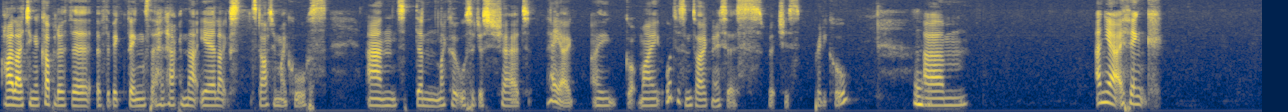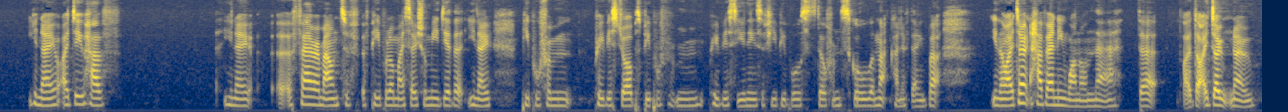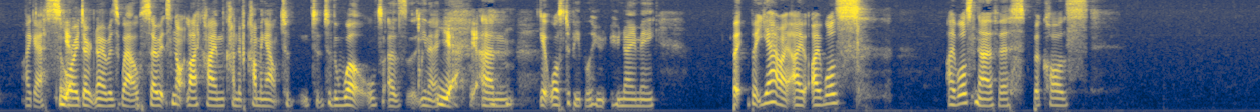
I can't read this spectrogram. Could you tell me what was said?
highlighting a couple of the of the big things that had happened that year, like starting my course, and then like I also just shared, hey, I I got my autism diagnosis, which is pretty cool. Mm-hmm. Um, and yeah, I think you know I do have you know a fair amount of, of people on my social media that you know people from previous jobs people from previous unis a few people still from school and that kind of thing. But you know i don't have anyone on there that that i don't know i guess yeah. or i don't know as well. So it's not like i'm kind of coming out to, to, to the world as you know yeah yeah. um it was to people who, who know me. But but yeah I, I, I was i was nervous because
